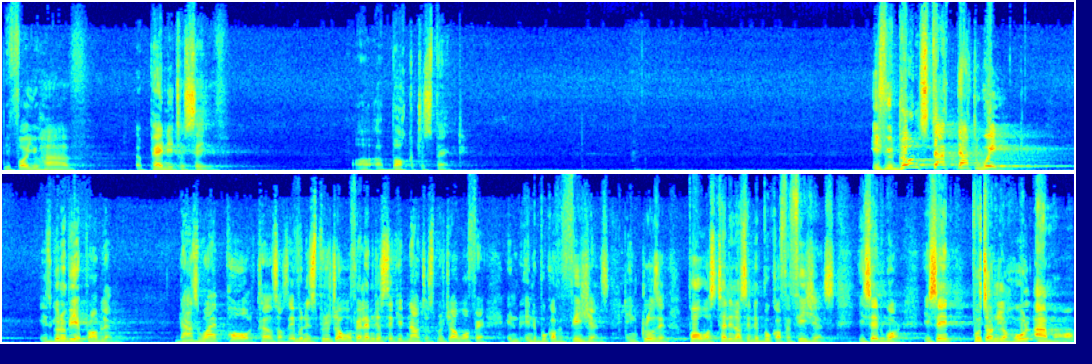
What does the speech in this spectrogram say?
before you have a penny to save or a buck to spend. If you don't start that way, it's going to be a problem. That's why Paul tells us, even in spiritual warfare, let me just take it now to spiritual warfare. In, in the book of Ephesians, in closing, Paul was telling us in the book of Ephesians, he said, What? He said, Put on your whole armor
